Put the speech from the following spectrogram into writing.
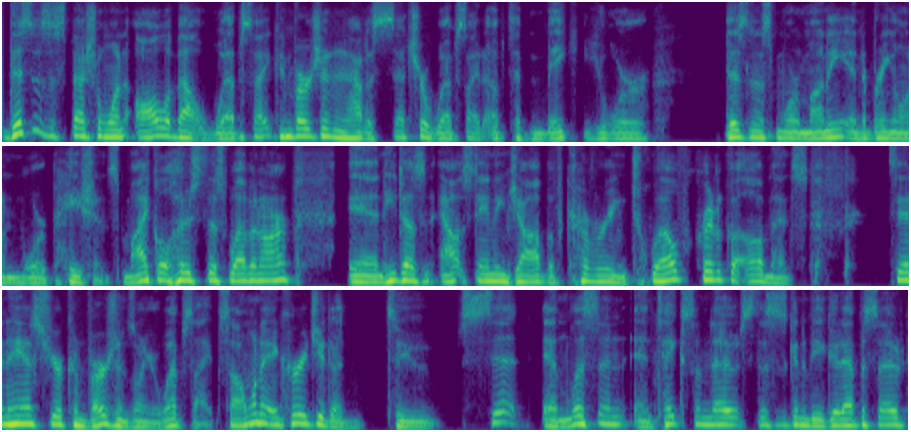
this is a special one all about website conversion and how to set your website up to make your business more money and to bring on more patients. Michael hosts this webinar and he does an outstanding job of covering 12 critical elements to enhance your conversions on your website. So I want to encourage you to to sit and listen and take some notes. This is going to be a good episode.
